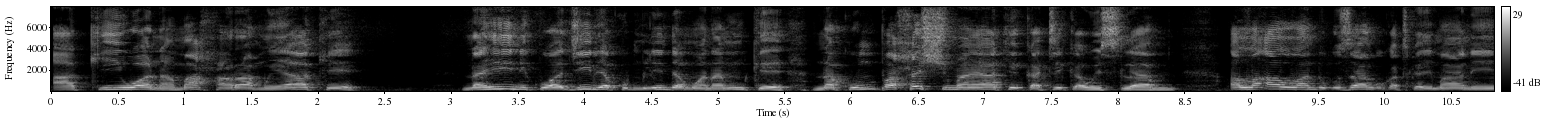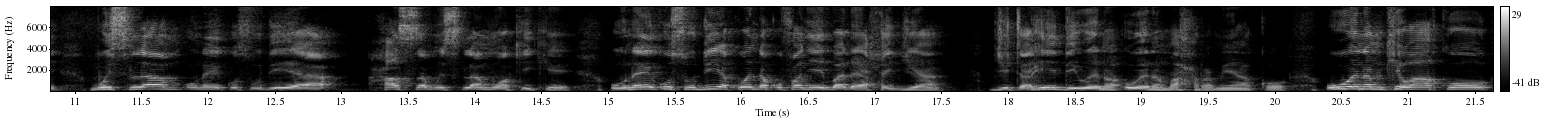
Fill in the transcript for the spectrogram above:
akiwa na mahramu yake. Na hii ni kwa ajili ya kumlinda mwanamke na kumpa heshima yake katika uislamu allah allah ndugu zangu katika imani mwislamu unayekusudia hasa mwislamu wa kike unayekusudia kwenda kufanya ibada ya hija jitahidi uwe na, uwe na mahram yako uwe na mke wako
